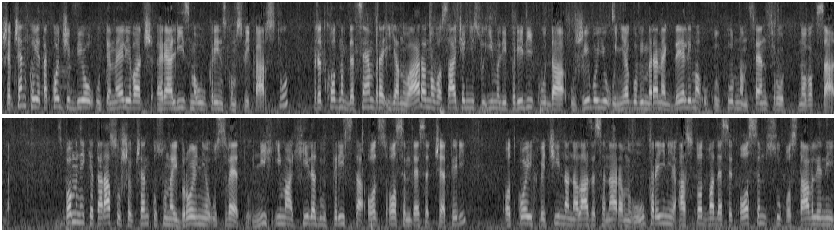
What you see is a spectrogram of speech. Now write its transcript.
Ševčenko je takođe bio utemeljivač realizma u ukrajinskom slikarstvu. Prethodnog decembra i januara Novosađani su imali priliku da uživaju u njegovim remek delima u kulturnom centru Novog Sada. Spomenike Tarasu Ševčenku su najbrojnije u svetu. Njih ima 1384, od kojih većina nalaze se naravno u Ukrajini, a 128 su postavljeni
